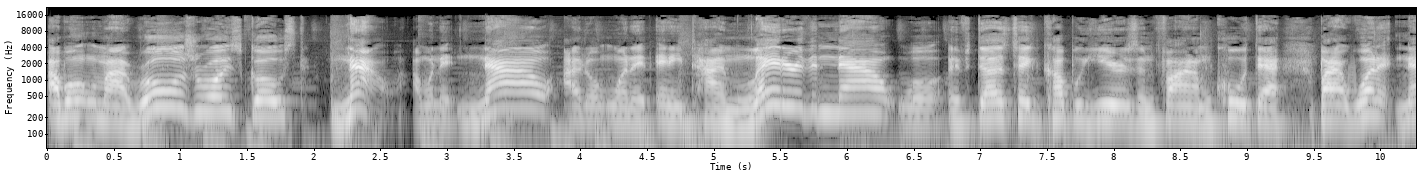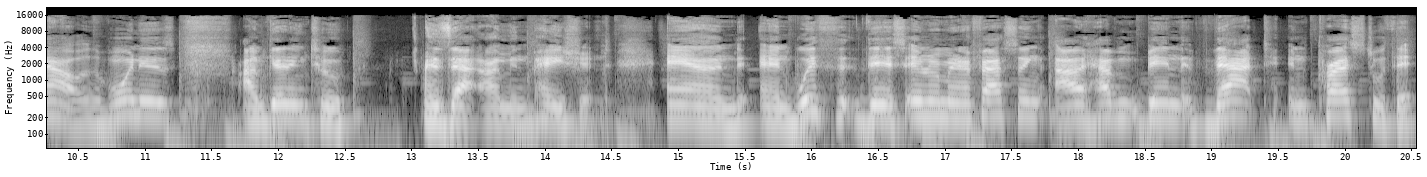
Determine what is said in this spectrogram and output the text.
I want my Rolls Royce Ghost now. I want it now. I don't want it anytime later than now. Well, if it does take a couple years, and fine, I'm cool with that. But I want it now. The point is, I'm getting to is that I'm impatient. And and with this intermittent fasting, I haven't been that impressed with it.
